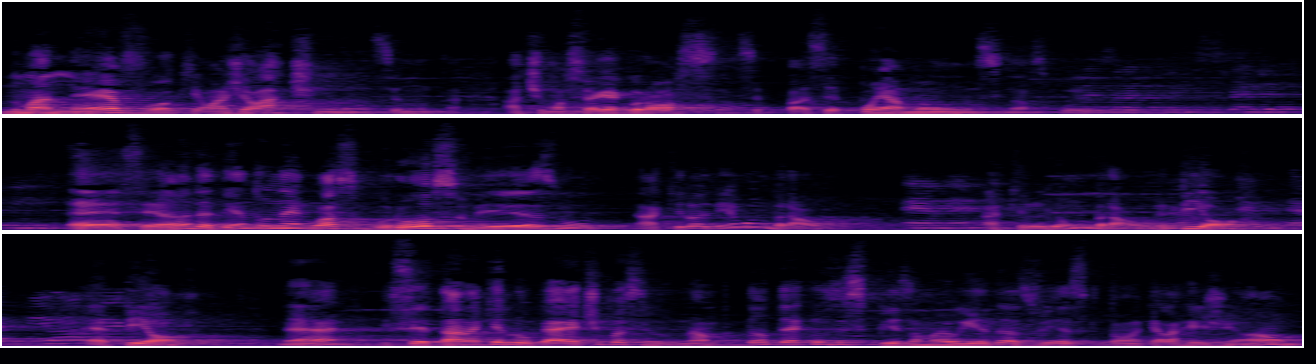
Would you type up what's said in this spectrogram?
numa névoa que é uma gelatina. Você não, tá, a atmosfera é grossa, você, você põe a mão assim nas coisas. É, você anda dentro de um negócio grosso mesmo, aquilo ali é umbral. É, né? Aquilo ali é umbral, é pior. É pior. Né? E você está naquele lugar, é tipo assim, na, tanto é que os espíritos, a maioria das vezes que estão naquela região,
